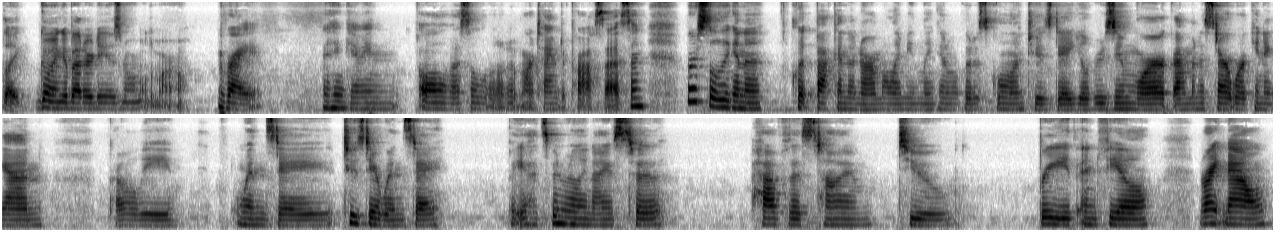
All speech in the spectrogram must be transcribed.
like going about our day as normal tomorrow. Right. I think giving all of us a little bit more time to process. And we're slowly going to clip back into normal. I mean, Lincoln will go to school on Tuesday. You'll resume work. I'm going to start working again probably Wednesday, Tuesday or Wednesday. But yeah, it's been really nice to have this time to breathe and feel. Right now,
